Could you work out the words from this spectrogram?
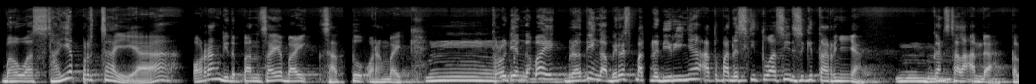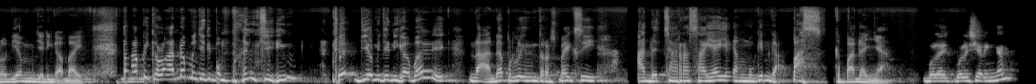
Bahwa saya percaya orang di depan saya baik, satu orang baik. hmm, Kalau dia nggak baik, berarti nggak beres pada dirinya atau pada situasi di sekitarnya. Hmm. Bukan salah Anda kalau dia menjadi nggak baik. Tapi kalau Anda menjadi pemancing, dia menjadi nggak baik, nah Anda perlu introspeksi. Ada cara saya yang mungkin nggak pas kepadanya. boleh boleh sharing kan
